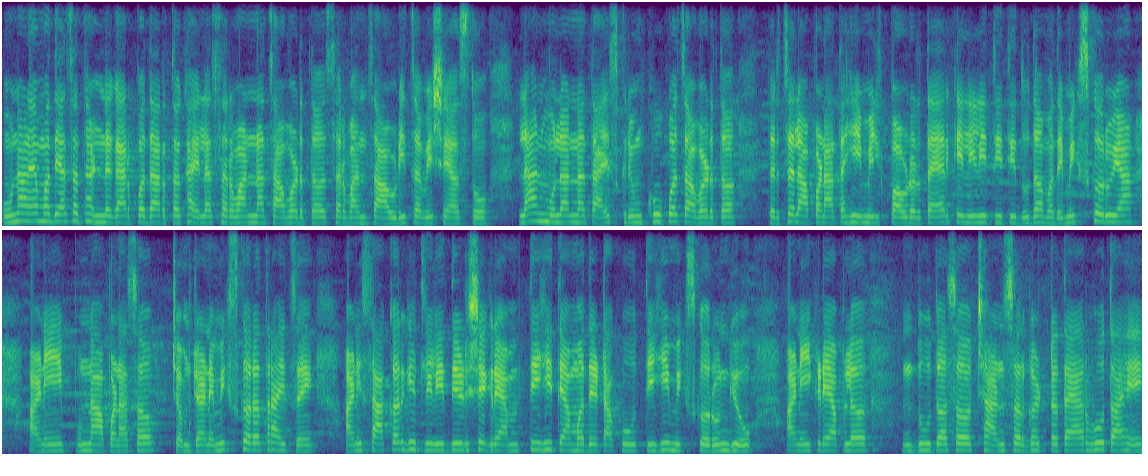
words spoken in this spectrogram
उन्हाळ्यामध्ये असा थंडगार पदार्थ खायला सर्वांनाच आवडतं सर्वांचा आवडीचा विषय असतो. लहान मुलांना तर आईस्क्रीम खूपच आवडतं. तर चला आपण आता ही मिल्क पावडर तयार केलेली ती ती दुधामध्ये मिक्स करूया. आणि पुन्हा आपण असं चमच्याने मिक्स करत राहायचं आहे आणि साखर घेतलेली दीडशे ग्रॅम तीही त्यामध्ये टाकू तीही मिक्स करून घेऊ. आणि इकडे आपलं दूध असं छानसर घट्ट तयार होत आहे.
